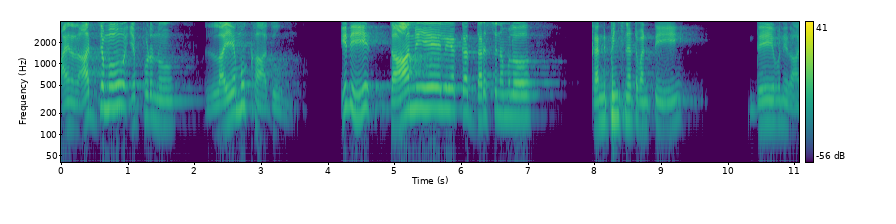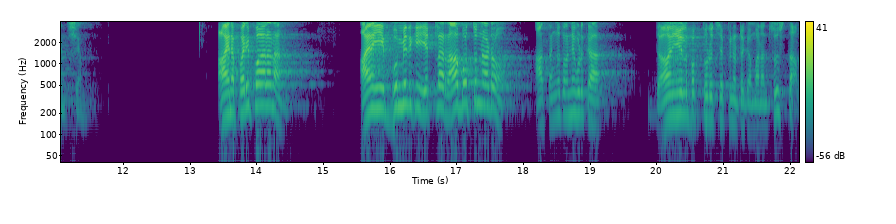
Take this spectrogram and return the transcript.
ఆయన రాజ్యము ఎప్పుడును లయము కాదు. ఇది దానియేలు యొక్క దర్శనములో కనిపించినటువంటి దేవుని రాజ్యం. ఆయన పరిపాలన ఆయన ఈ భూమి మీదకి ఎట్లా రాబోతున్నాడో ఆ సంగతులన్నీ కూడా దానియుల భక్తుడు చెప్పినట్టుగా మనం చూస్తాం.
